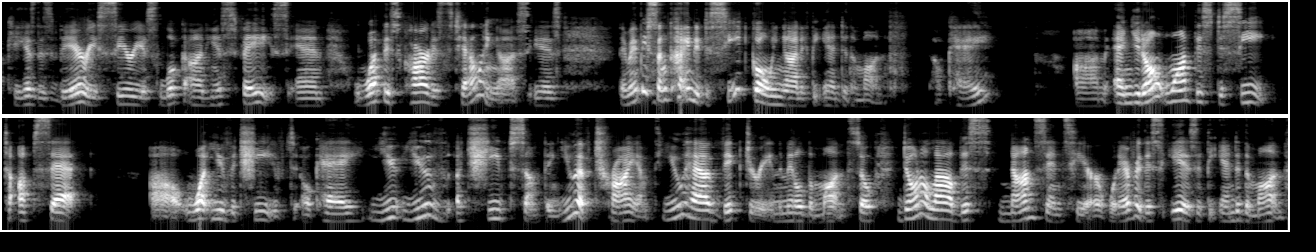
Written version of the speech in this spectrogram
Okay, he has this very serious look on his face. And what this card is telling us is there may be some kind of deceit going on at the end of the month. Okay? Um, and you don't want this deceit to upset uh, what you've achieved okay? You you've achieved something. You have triumphed. You have victory in the middle of the month. So don't allow this nonsense here whatever this is at the end of the month.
